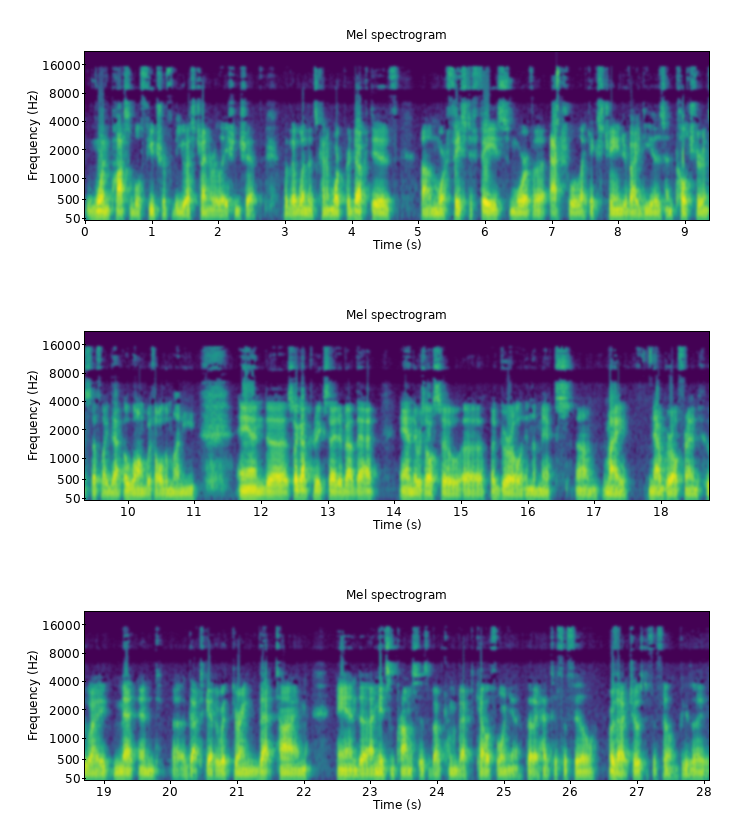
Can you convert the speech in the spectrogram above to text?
one possible future for the U.S. China relationship, the one that's kind of more productive, um, more face to face, more of a actual like exchange of ideas and culture and stuff like that, along with all the money. And uh, so I got pretty excited about that. And there was also uh, a girl in the mix, um, my now girlfriend, who I met and uh, got together with during that time. And uh, I made some promises about coming back to California that I had to fulfill, or that I chose to fulfill because I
